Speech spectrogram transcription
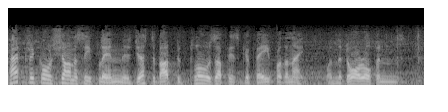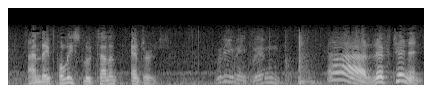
Patrick O'Shaughnessy Flynn is just about to close up his cafe for the night when the door opens and a police lieutenant enters. Good evening, Flynn. Ah, Lieutenant.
